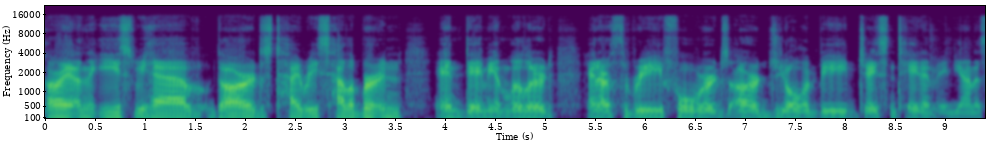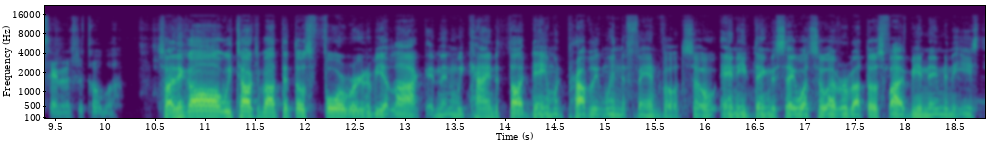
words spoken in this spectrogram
All right, on the East, we have guards Tyrese Halliburton and Damian Lillard, and our three forwards are Joel Embiid, Jayson Tatum, and Giannis Antetokounmpo. So I think all we talked about that those four were going to be a lock, and then we kind of thought Dame would probably win the fan vote. So anything to say whatsoever about those five being named in the East?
